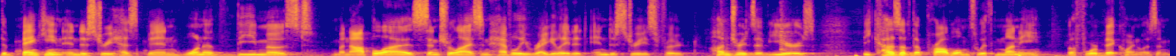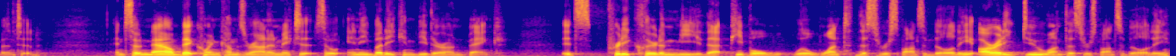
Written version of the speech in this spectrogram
The banking industry has been one of the most monopolized, centralized, and heavily regulated industries for hundreds of years because of the problems with money before Bitcoin was invented. And so now Bitcoin comes around and makes it so anybody can be their own bank. It's pretty clear to me that people will want this responsibility, already do want this responsibility,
